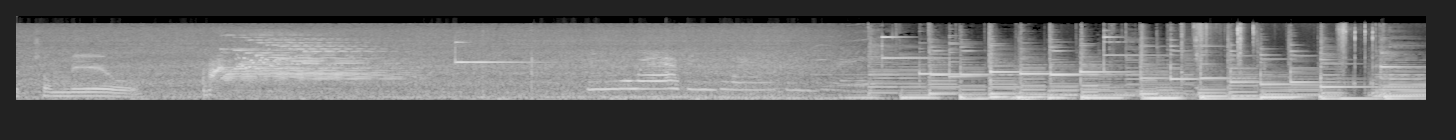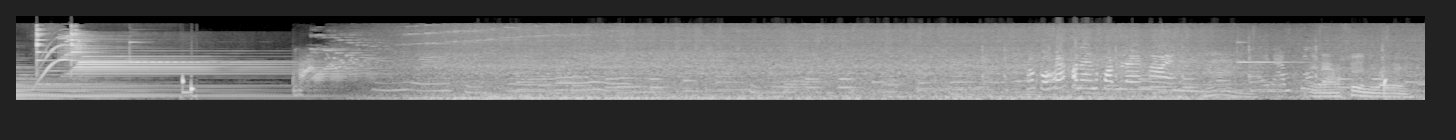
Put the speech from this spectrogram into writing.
ุดชมวิวฟิงแวฟิงแวฟิงแวพ่อโให้คะแนนความแรงหน่อยไอ้น้ำขึ้นไอ้น้ำขึ้นเลย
